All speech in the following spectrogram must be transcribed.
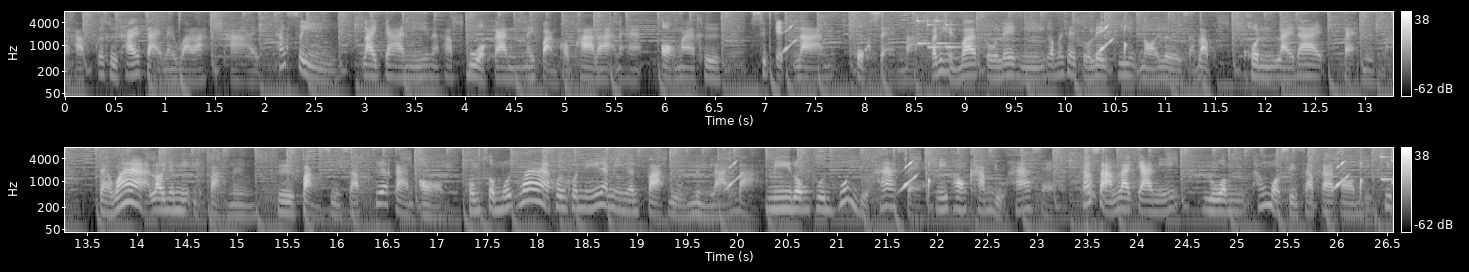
นะครับ ก็คือค่าใช้จ่ายในวาระสุดท้าย ทั้ง 4 รายการนี้นะครับ บวกกันในฝั่งของภาระนะฮะ ออกมาคือ 11 ล้าน6แสนบาท ก็จะเห็นว่าตัวเลขนี้ก็ไม่ใช่ตัวเลขที่น้อยเลยสำหรับคนรายได้ 80,000 บาท แต่ว่าเรายังมีอีกฝั่งหนึ่งคือฝั่งสินทรัพย์เพื่อการออม ผมสมมุติว่าคนคนนี้เนี่ยมีเงินฝากอยู่ 1 ล้านบาท มีลงทุนหุ้นอยู่ 5 0 0แสนมีทองคำอยู่ 5 0 0แสนทั้ง 3 รายการนี้รวมทั้งหมดสินทรัพย์การออมอยู่ที่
